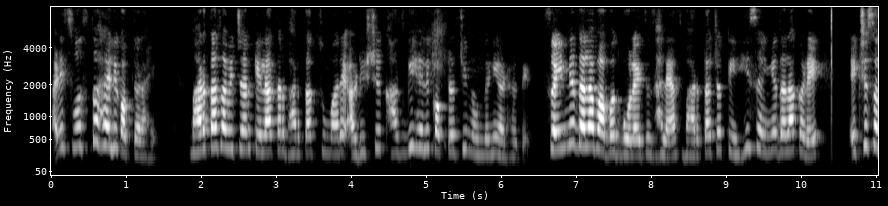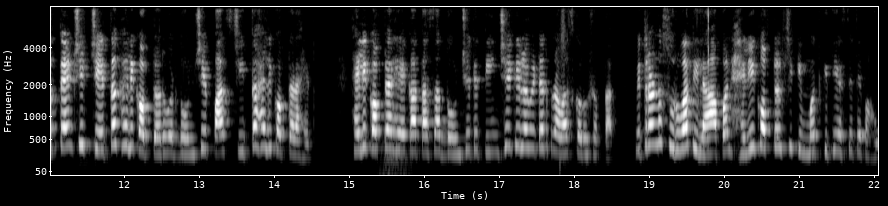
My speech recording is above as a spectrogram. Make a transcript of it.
आणि स्वस्त हेलिकॉप्टर आहे. भारताचा विचार केला तर भारतात सुमारे अडीचशे खासगी हेलिकॉप्टरची नोंदणी आढळते. सैन्य दलाबाबत बोलायचे झाल्यास भारताच्या तिन्ही सैन्य दलाकडे एकशे सत्याऐंशी चेतक हेलिकॉप्टर वर दोनशे पाच चीता हेलिकॉप्टर आहेत. हेलिकॉप्टर हे एका तासात दोनशे ते तीनशे किलोमीटर प्रवास करू शकतात. मित्रांनो सुरुवातीला आपण हेलिकॉप्टरची किंमत किती असते ते पाहू.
